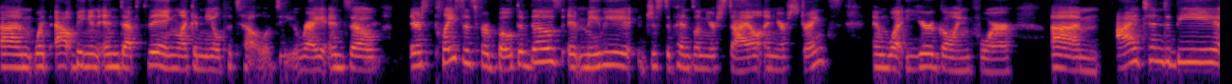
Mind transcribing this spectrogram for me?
um, without being an in-depth thing like a Neil Patel would do, right? And so right. there's places for both of those. It maybe just depends on your style and your strengths and what you're going for. Um, I tend to be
